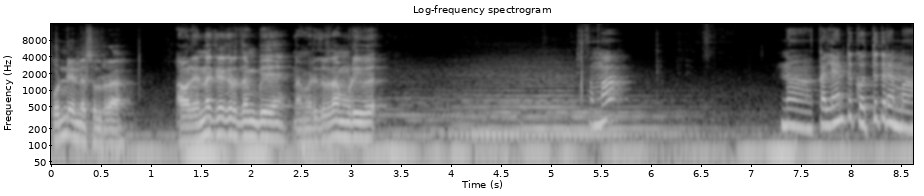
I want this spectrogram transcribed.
பொண்ணு என்ன சொல்றா? அவள் என்ன கேட்குற தம்பி? நம்ம எடுக்கிறதா முடிவு. அம்மா நான் கல்யாணத்துக்கு ஒத்துக்கிறேம்மா.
